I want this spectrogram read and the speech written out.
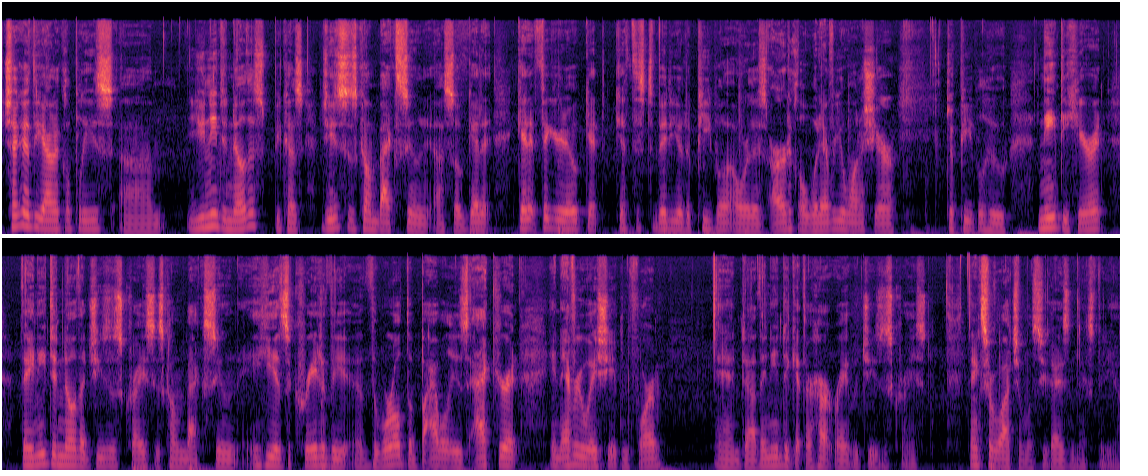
Check out the article, please. Um, you need to know this because Jesus is coming back soon. Uh, so get it, get it figured out. Get get this video to people or this article, whatever you want to share, to people who need to hear it. They need to know that Jesus Christ is coming back soon. He is the creator of the, of the world. The Bible is accurate in every way, shape, and form. And uh, they need to get their heart right with Jesus Christ. Thanks for watching. We'll see you guys in the next video.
